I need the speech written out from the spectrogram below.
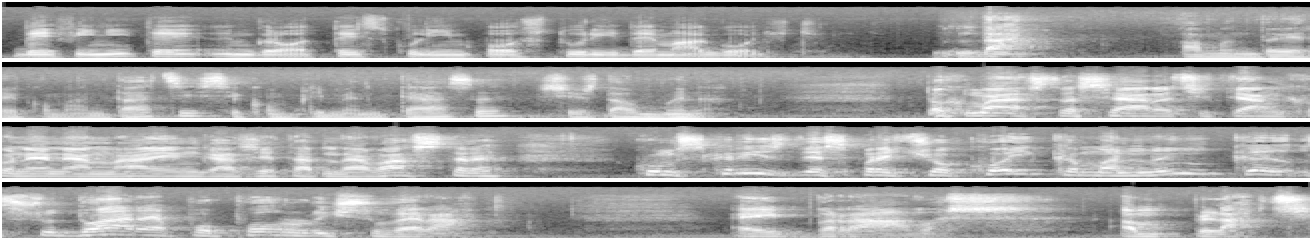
definite în grotescul imposturii demagogice. Da. Amândoi recomandații se complimentează și își dau mâna. Tocmai astă seară citeam cu nenea Nae în gazeta dumneavoastră cum scris despre ciocoi că mănâncă sudoarea poporului suveran. Ei, bravos, îmi place.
